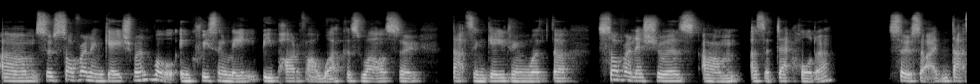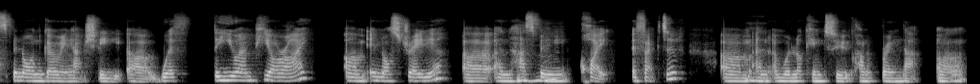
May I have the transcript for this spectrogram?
Um, so sovereign engagement will increasingly be part of our work as well. So that's engaging with the sovereign issuers um, as a debt holder. So, so I, that's been ongoing actually uh, with the UNPRI um, in Australia uh, and has mm-hmm. been quite effective. Um, mm-hmm. And, and, we're looking to kind of bring that uh,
